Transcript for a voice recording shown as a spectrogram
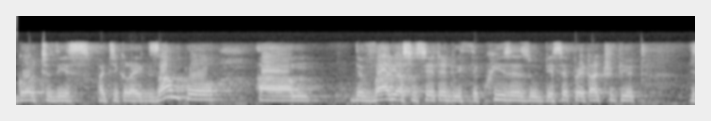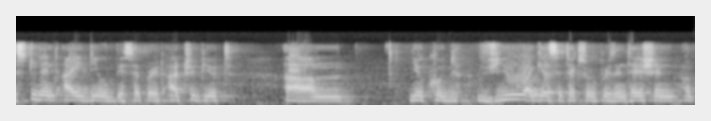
go to this particular example, um, the value associated with the quizzes would be a separate attribute. The student ID would be a separate attribute. Um, you could view, I guess, a textual representation of,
